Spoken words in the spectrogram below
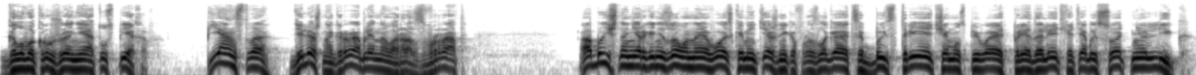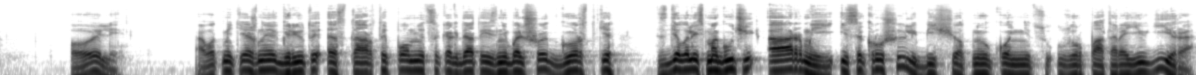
головокружение от успехов. Пьянство, дележ награбленного, разврат. Обычно неорганизованное войско мятежников разлагается быстрее, чем успевает преодолеть хотя бы сотню лиг. Ойли. А вот мятежные грюты Эстарты, помнится, когда-то из небольшой горстки сделались могучей армией и сокрушили бесчетную конницу узурпатора Югира,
